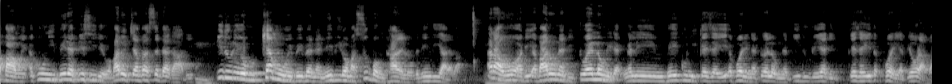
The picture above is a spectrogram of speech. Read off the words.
အပါဝင်အကူအညီပေးတဲ့ပစ္စည်းတွေကိုအဘတို့ကြံဖတ်စစ်တပ်ကဒီอืมပြည်သူတွေကိုဖြတ်မွေပေးပဲနဲ့နေပြီးတော့မှစုပုံထားတယ်လို့သတင်းသိရတယ်ဗျ အဲ့ဒါကိုဒီအဘတို့နဲ့ဒီတွဲလုံနေတဲ့ငလင်ဘေးကူညီကယ်ဆယ်ရေးအဖွဲ့တွေနဲ့တွဲလုံနေတဲ့ပြည်သူတွေရဲ့ဒီကယ်ဆယ်ရေးအဖွဲ့တွေကပြောတာဗျ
